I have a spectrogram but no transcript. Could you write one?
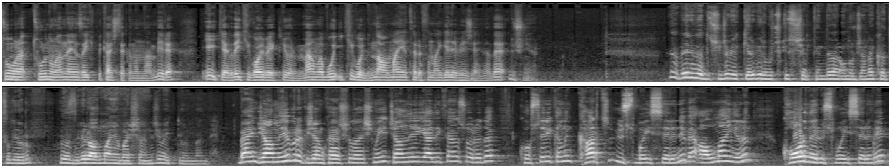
turnu- turnuvanın en zayıf birkaç takımından biri. İlk yarıda iki gol bekliyorum ben ve bu iki golün de Almanya tarafından gelebileceğini de düşünüyorum. Ya benim de düşüncem ilk yarı bir buçuk üst şeklinde ben Onurcan'a katılıyorum. Hızlı bir Almanya başlangıcı bekliyorum ben de. Ben canlıya bırakacağım karşılaşmayı. Canlıya geldikten sonra da Costa Rica'nın kart üst bahislerini ve Almanya'nın korner üst bahislerini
